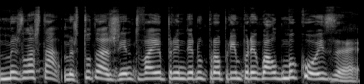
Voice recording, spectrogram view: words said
mas lá está, mas toda a gente vai aprender no próprio emprego emprego alguma coisa.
